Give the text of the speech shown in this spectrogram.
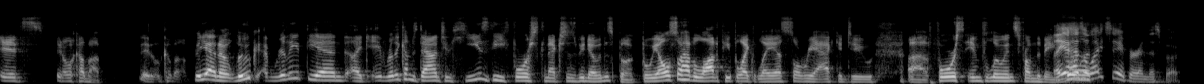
it's it'll come up it'll come up. But yeah, no, Luke really at the end, like it really comes down to he is the force connections we know in this book, but we also have a lot of people like Leia still reacted to uh, force influence from the main. Leia villain. has a lightsaber in this book.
